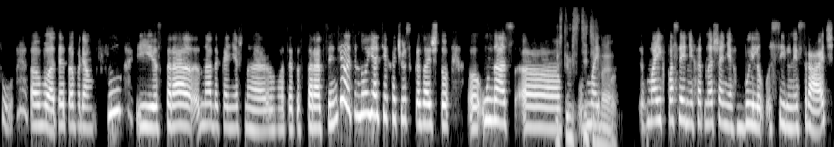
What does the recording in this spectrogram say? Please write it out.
фу. Вот, это прям фу. И стара... надо, конечно, вот это стараться не делать. Но я тебе хочу сказать, что э, у нас... То есть ты мстительная. В моих, в моих последних отношениях был сильный срач.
